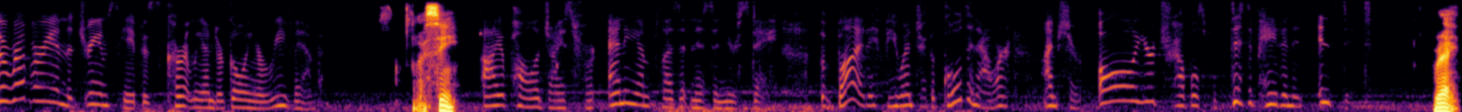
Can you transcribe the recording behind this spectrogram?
The Reverie in the Dreamscape is currently undergoing a revamp. I see. I apologize for any unpleasantness in your stay. But if you enter the golden hour, I'm sure all your troubles will dissipate in an instant. Right.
